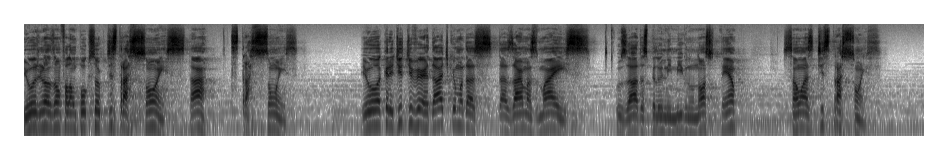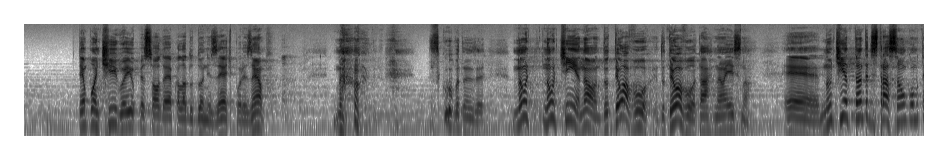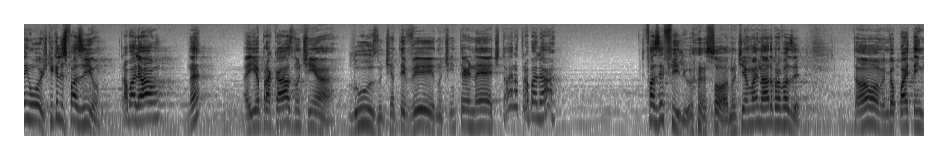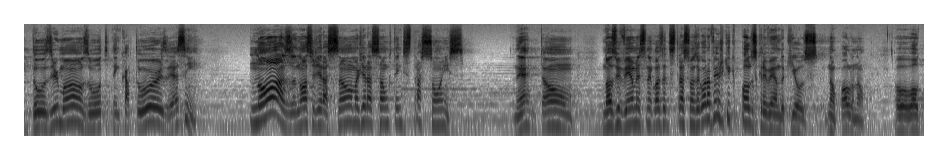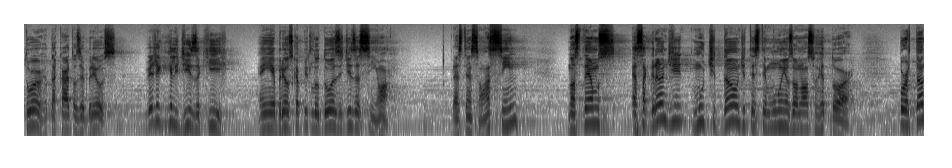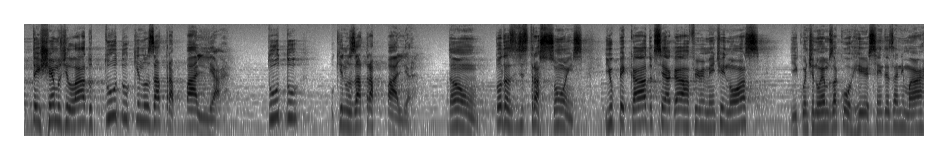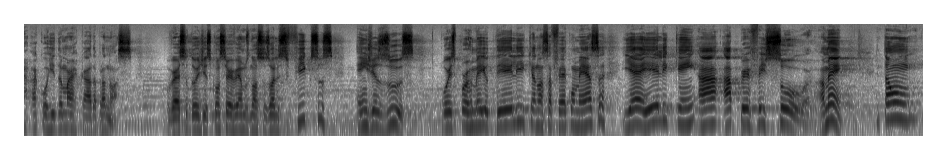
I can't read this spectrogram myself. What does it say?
E hoje nós vamos falar um pouco sobre distrações, tá? Distrações. Eu acredito de verdade que uma das, das armas mais usadas pelo inimigo no nosso tempo são as distrações. Tempo antigo aí, o pessoal da época lá do Donizete, por exemplo. Não, desculpa, Donizete. Não, não tinha, não, do teu avô, do teu avô, tá? Não é isso não. É, não tinha tanta distração como tem hoje. O que, que eles faziam? Trabalhavam, né? Aí ia para casa, não tinha luz, não tinha TV, não tinha internet. Então era trabalhar, fazer filho só, não tinha mais nada para fazer. Então, meu pai tem 12 irmãos, o outro tem 14, é assim. Nós, nossa geração, é uma geração que tem distrações, né? Então, nós vivemos esse negócio das distrações. Agora veja o que, Paulo escrevendo aqui aos. Não, Paulo não. O autor da carta aos Hebreus. Veja o que ele diz aqui em Hebreus capítulo 12, diz assim, ó. Presta atenção. Assim, nós temos essa grande multidão de testemunhas ao nosso redor. Portanto, deixemos de lado tudo o que nos atrapalha. Tudo o que nos atrapalha. Então, todas as distrações e o pecado que se agarra firmemente em nós e continuemos a correr sem desanimar a corrida marcada para nós. O verso 2 diz: Conservemos nossos olhos fixos em Jesus pois por meio dele que a nossa fé começa e é ele quem a aperfeiçoa. Amém? Então,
